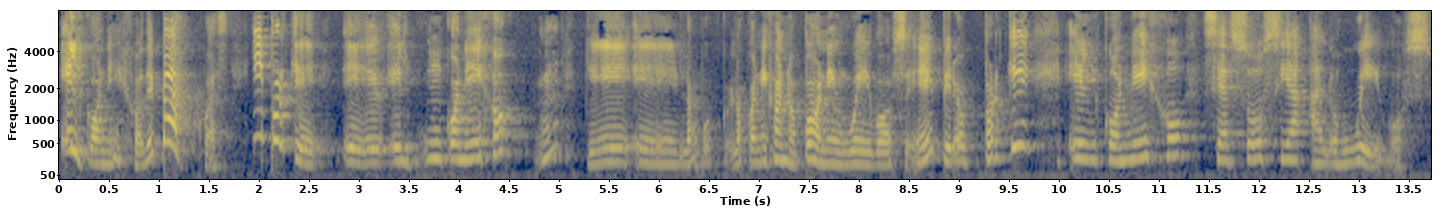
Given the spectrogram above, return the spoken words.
el conejo de Pascuas. ¿Y por qué un conejo que eh, los, conejos no ponen huevos, ¿eh? pero ¿por qué el conejo se asocia a los huevos?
